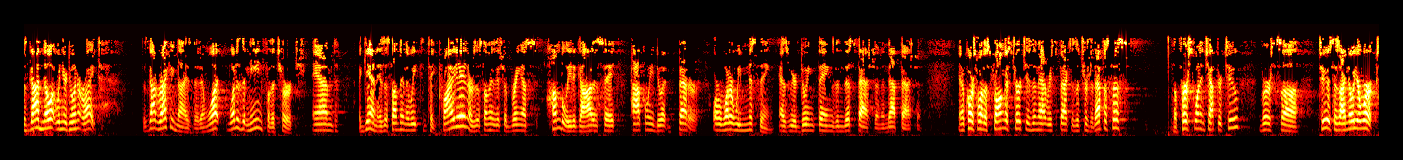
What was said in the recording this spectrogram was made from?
does God know it when you're doing it right? Does God recognize it? And what, what does it mean for the church? And again, is it something that we can take pride in, or is it something that should bring us humbly to God and say, how can we do it better? or what are we missing as we are doing things in this fashion and that fashion? And of course, one of the strongest churches in that respect is the church at Ephesus. The first one in chapter 2, verse uh, 2, it says, I know your works,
